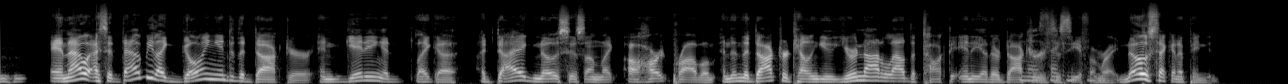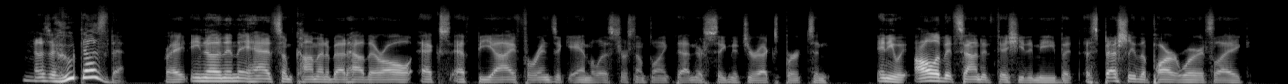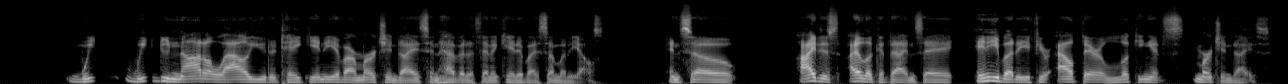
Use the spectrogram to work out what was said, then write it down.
Mm-hmm. And now I said that would be like going into the doctor and getting a like a a diagnosis on like a heart problem, and then the doctor telling you you're not allowed to talk to any other doctors no to see if I'm right. No second opinion. Hmm. And I said, who does that? Right. You know, and then they had some comment about how they're all ex FBI forensic analysts or something like that, and they're signature experts. And anyway, all of it sounded fishy to me, but especially the part where it's like, we we do not allow you to take any of our merchandise and have it authenticated by somebody else. And so I just I look at that and say anybody if you're out there looking at merchandise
